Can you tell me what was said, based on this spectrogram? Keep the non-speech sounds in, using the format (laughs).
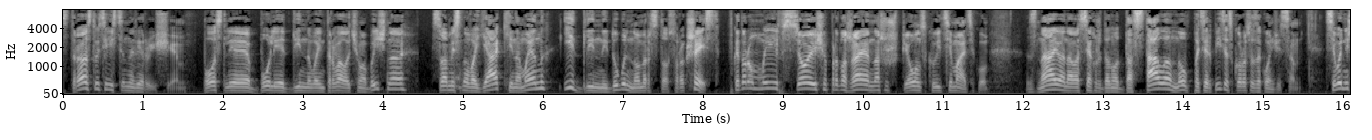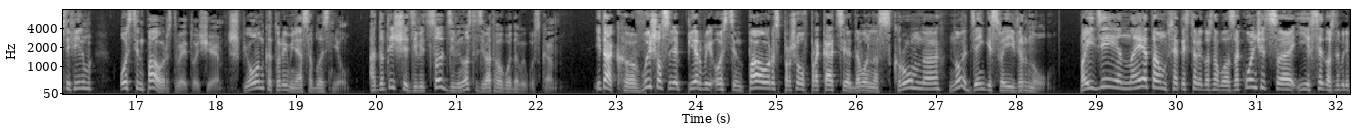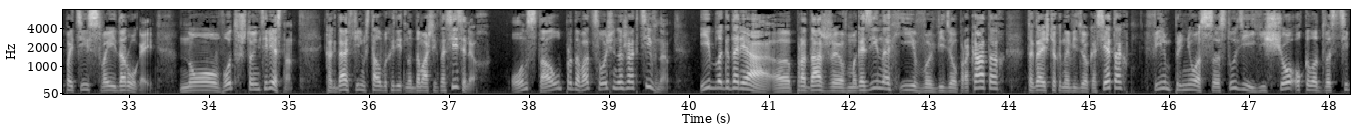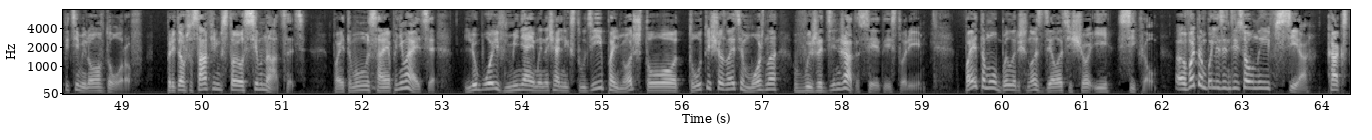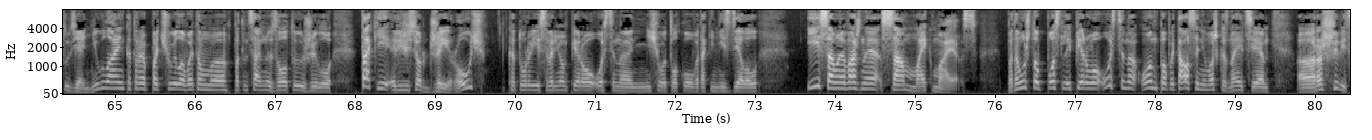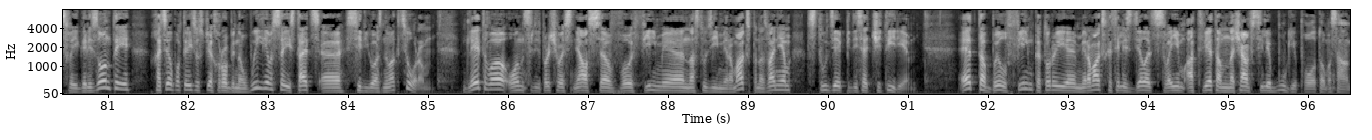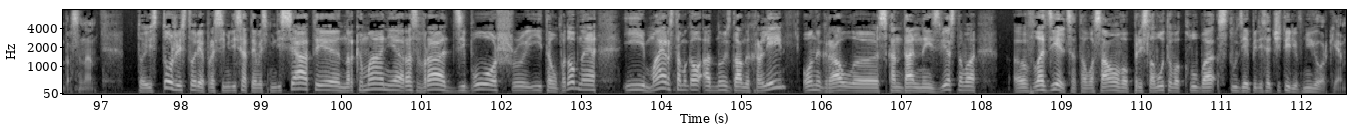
Здравствуйте, истинно верующие. После более длинного интервала, чем обычно, с вами снова я, Киномен, и длинный дубль номер 146, в котором мы все еще продолжаем нашу шпионскую тематику. Знаю, она вас всех уже давно достала, но потерпите, скоро все закончится. Сегодняшний фильм «Остин Пауэрс, двоеточие. Шпион, который меня соблазнил». 1999 года выпуска. Итак, вышел себе первый Остин Пауэрс, прошел в прокате довольно скромно, но деньги свои вернул. По идее, на этом вся эта история должна была закончиться, и все должны были пойти своей дорогой. Но вот что интересно. Когда фильм стал выходить на домашних носителях, он стал продаваться очень даже активно. И благодаря э, продаже в магазинах и в видеопрокатах, тогда еще только на видеокассетах, фильм принес студии еще около 25 миллионов долларов. При том, что сам фильм стоил 17. Поэтому вы сами понимаете, любой вменяемый начальник студии поймет, что тут еще, знаете, можно выжать деньжат из всей этой истории. Поэтому было решено сделать еще и сиквел. В этом были заинтересованы все, как студия New Line, которая почуяла в этом э, потенциальную золотую жилу, так и режиссер Джей Роуч, который со времен первого Остина ничего толкового так и не сделал, и самое важное, сам Майк Майерс — Потому что после первого Остина он попытался немножко, знаете, э, расширить свои горизонты, хотел повторить успех Робина Уильямса и стать э, серьезным актером. Для этого он, среди прочего, снялся в фильме на студии Мирамакс под названием «Студия 54». Это был фильм, который Мирамакс хотели сделать своим ответом «Ночам в стиле буги» Пола Томаса Андерсона. То есть тоже история про 70-е, 80-е, наркомания, разврат, дебош и тому подобное. И Майерс там играл одну из главных ролей. Он играл э, скандально известного э, владельца того самого пресловутого клуба «Студия 54» в Нью-Йорке.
